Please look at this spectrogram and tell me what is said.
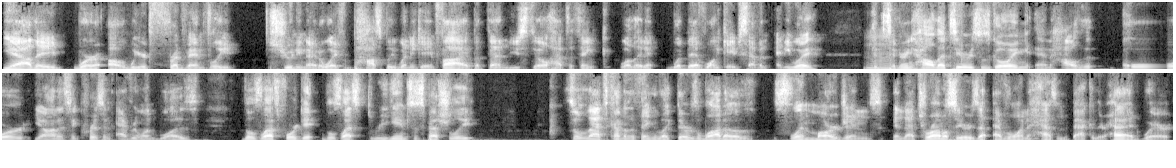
yeah, they were a weird Fred VanVleet shooting night away from possibly winning game five, but then you still have to think, well, they would they have won game seven anyway, mm-hmm. considering how that series was going and how the poor Giannis and Khris and everyone was those last four games, those last three games especially. So that's kind of the thing. Like there was a lot of slim margins in that Toronto series that everyone has in the back of their head. Where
